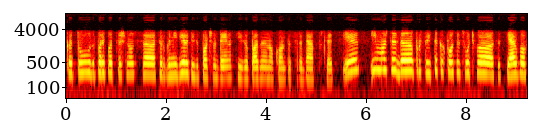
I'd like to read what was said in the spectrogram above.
като за първи път всъщност се организират и започват дейности за опазване на околната среда в последствие. И можете да проследите какво се случва с тях в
